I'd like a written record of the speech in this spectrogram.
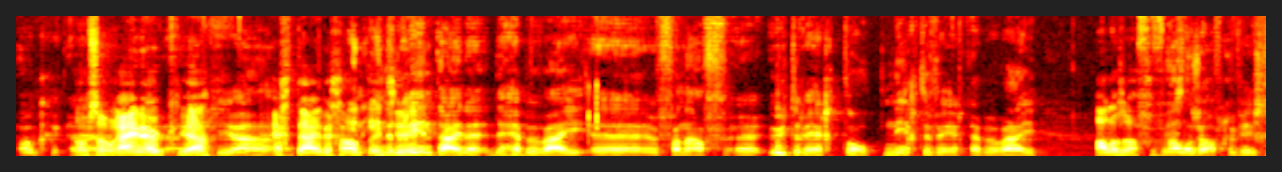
ook... eh, Amsterdam-Rijn ook, ja. ja. Echt tijden gehad In, in de begintijden daar hebben wij eh, vanaf eh, Utrecht tot Nechtenvecht hebben wij alles afgevist. alles afgevist.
